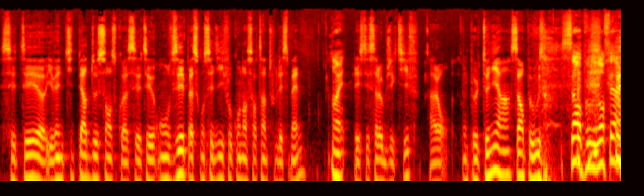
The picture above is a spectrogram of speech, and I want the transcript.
C'était, euh, il y avait une petite perte de sens, quoi. C'était, on faisait parce qu'on s'est dit, il faut qu'on en sorte un toutes les semaines, Ouais. et c'était ça l'objectif. Alors, on peut le tenir, hein. ça, on peut vous. Ça, on peut vous en faire.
